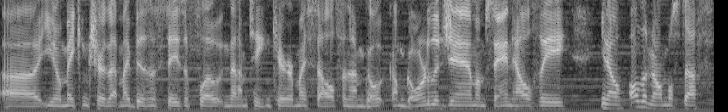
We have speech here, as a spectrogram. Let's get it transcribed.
uh, you know, making sure that my business stays afloat and that I'm taking care of myself and I'm going, I'm going to the gym. I'm staying healthy. You know, all the normal stuff.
